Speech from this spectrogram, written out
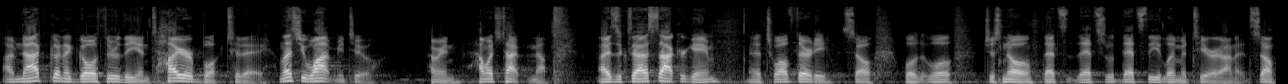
I'm not going to go through the entire book today, unless you want me to. I mean, how much time? No. Isaac's at a soccer game at 12:30. So we'll, we'll just know that's that's that's the limit here on it. So,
